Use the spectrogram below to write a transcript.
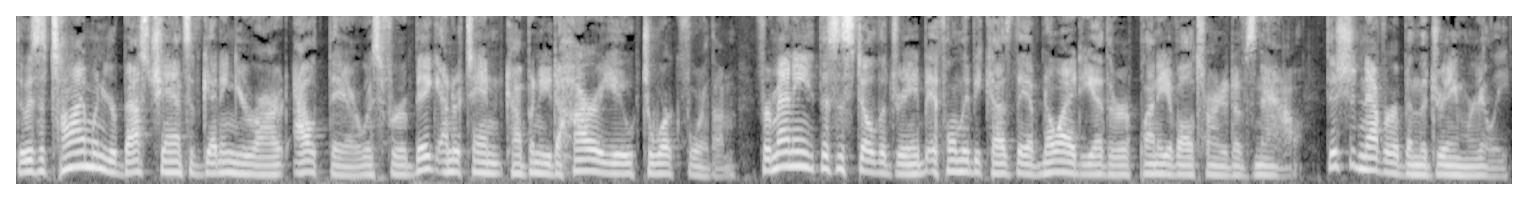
There was a time when your best chance of getting your art out there was for a big entertainment company to hire you to work for them. For many, this is still the dream, if only because they have no idea there are plenty of alternatives now. This should never have been the dream, really.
